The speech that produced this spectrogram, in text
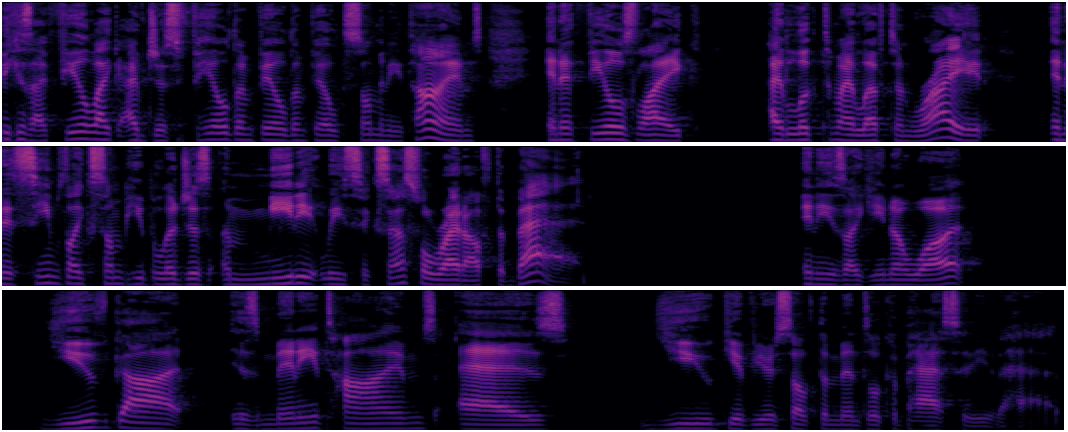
because I feel like I've just failed and failed and failed so many times. And it feels like I look to my left and right and it seems like some people are just immediately successful right off the bat. And he's like, you know what? You've got as many times as you give yourself the mental capacity to have.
